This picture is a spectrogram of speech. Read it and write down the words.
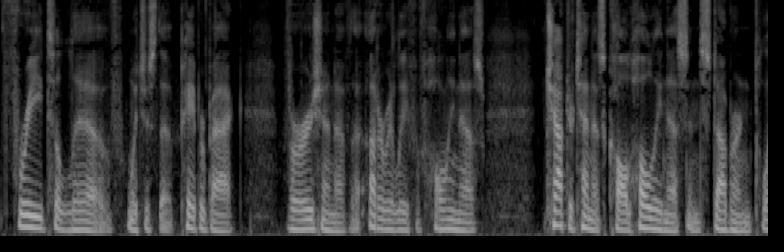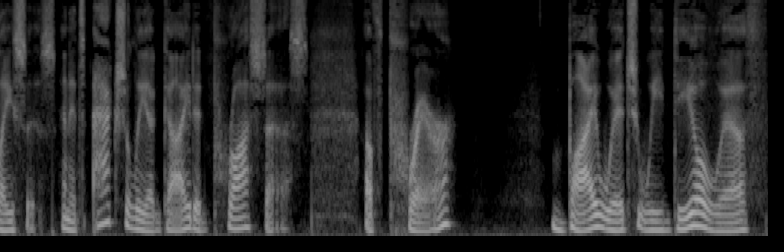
Free to Live, which is the paperback version of the Utter Relief of Holiness, chapter 10 is called Holiness in Stubborn Places. And it's actually a guided process of prayer by which we deal with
